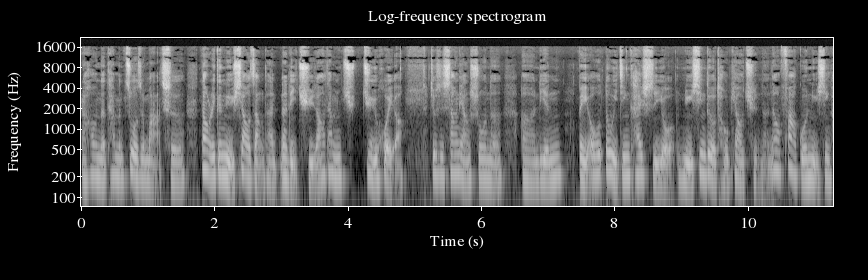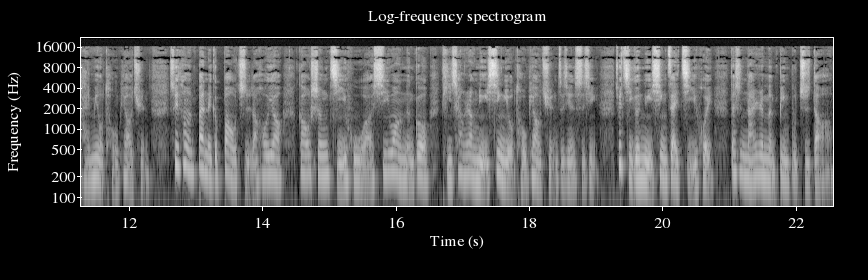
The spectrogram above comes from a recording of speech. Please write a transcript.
然后呢，他们坐着马车到了一个女校长他那里去，然后他们去聚会啊，就是商量说呢，呃，连北欧都已经开始有女性都有投票权了，那法国女性还没有投票权，所以他们办了一个报纸，然后要高声疾呼啊，希望能够提倡让女性有投票权这件事情，就几个女性在集会，但是男人们并不知道啊。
